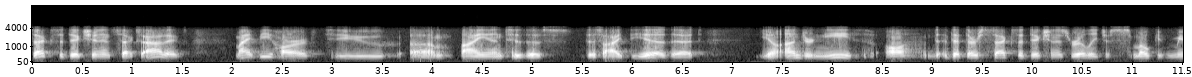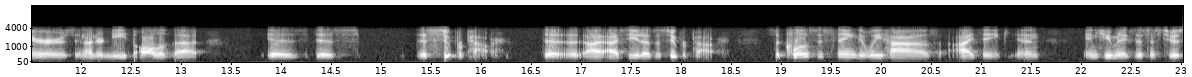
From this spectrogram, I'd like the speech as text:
sex addiction and sex addicts, might be hard to um, buy into this this idea that you know, underneath all that their sex addiction is really just smoke and mirrors, and underneath all of that is this this superpower. The I, I see it as a superpower. It's the closest thing that we have, I think, in in human existence to a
